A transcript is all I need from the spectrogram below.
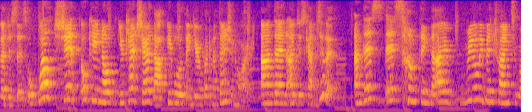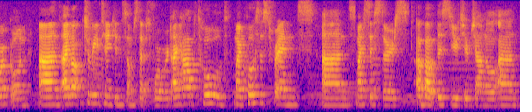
that just says, oh well, shit, okay, no, you can't share that. People will think you're a fucking attention whore. And then I just can't do it. And this is something that I've really been trying to work on and I've actually taken some steps forward. I have told my closest friends and my sisters about this YouTube channel and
